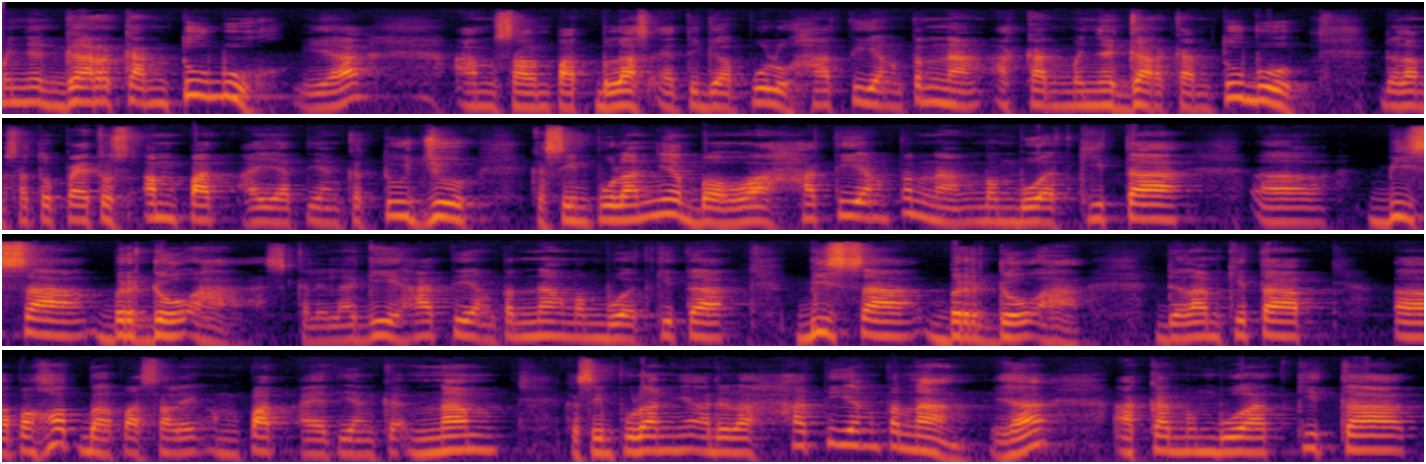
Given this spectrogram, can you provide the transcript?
menyegarkan tubuh ya Amsal 14 ayat 30, hati yang tenang akan menyegarkan tubuh. Dalam 1 Petrus 4 ayat yang ketujuh, kesimpulannya bahwa hati yang tenang membuat kita uh, bisa berdoa. Sekali lagi, hati yang tenang membuat kita bisa berdoa. Dalam kitab uh, pengkhotbah pasal yang 4 ayat yang ke-6, kesimpulannya adalah hati yang tenang ya akan membuat kita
